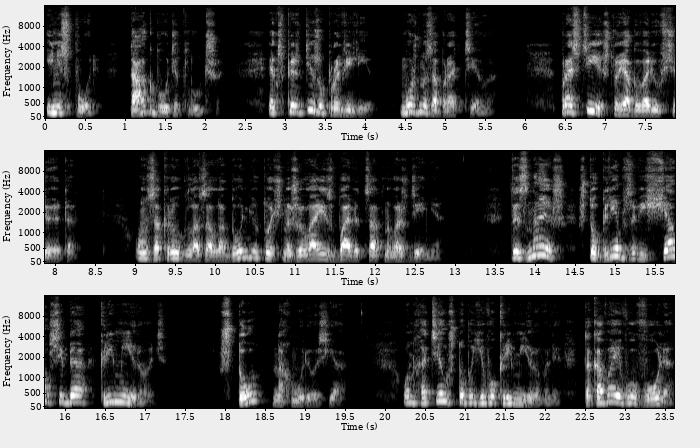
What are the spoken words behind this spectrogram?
И не спорь, так будет лучше. Экспертизу провели, можно забрать тело. Прости, что я говорю все это». Он закрыл глаза ладонью, точно желая избавиться от наваждения. Ты знаешь, что Глеб завещал себя кремировать? Что? Нахмурилась я. Он хотел, чтобы его кремировали. Такова его воля,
